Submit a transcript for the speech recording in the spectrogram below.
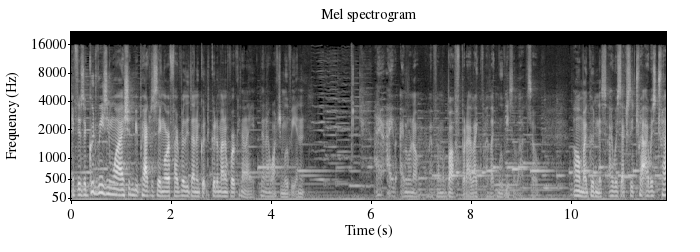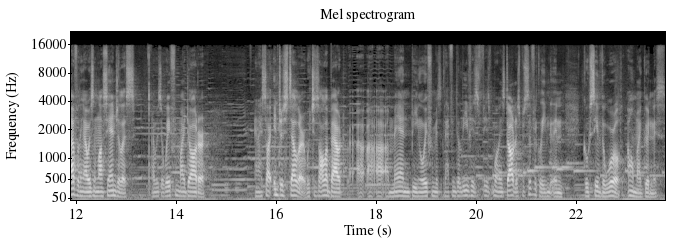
If there's a good reason why I shouldn't be practicing, or if I've really done a good good amount of work, then I then I watch a movie. And I, I, I don't know if I'm a buff, but I like I like movies a lot. So, oh my goodness, I was actually I was traveling. I was in Los Angeles. I was away from my daughter and I saw Interstellar, which is all about a, a, a, man being away from his, having to leave his, his, well, his daughter specifically, and, and, go save the world. Oh my goodness.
